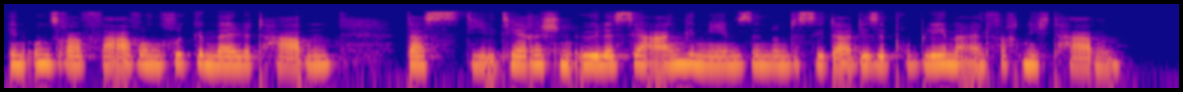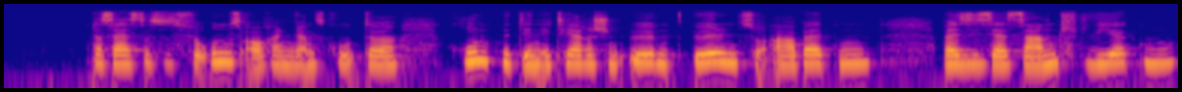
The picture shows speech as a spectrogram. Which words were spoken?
in unserer Erfahrung rückgemeldet haben, dass die ätherischen Öle sehr angenehm sind und dass sie da diese Probleme einfach nicht haben. Das heißt, es ist für uns auch ein ganz guter Grund, mit den ätherischen Ölen zu arbeiten, weil sie sehr sanft wirken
